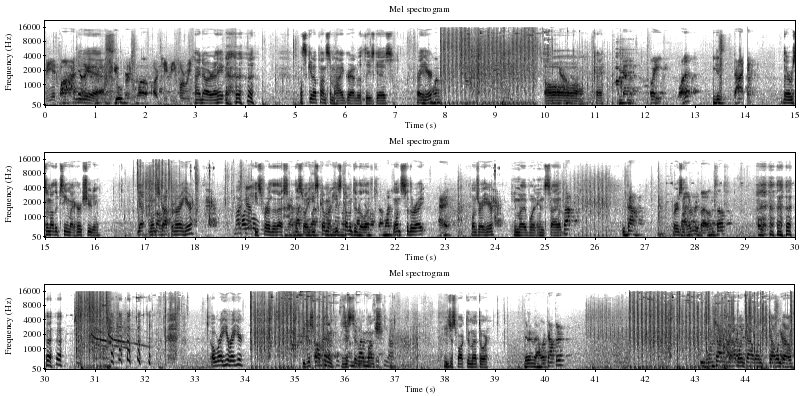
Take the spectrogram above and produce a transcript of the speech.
Be Wow, I advised. feel like Yeah. I'm super slow. RTV for reach. I know, right? Let's get up on some high ground with these guys. Right here? One. Oh, okay. I'm down to- Wait, what? You just died. There was another team I heard shooting. Yep, one's Oh, dropping right here. He's further this this way. He's coming. He's coming to the left. One's to the right. Alright. One's right here. He might have went inside. He's down. Where is he? Let him revive himself. Oh, right here, right here. He just walked in. I just hit him a bunch. He just walked in that door. They're in the helicopter. He's one shot. Got one. Got one. Got one down.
